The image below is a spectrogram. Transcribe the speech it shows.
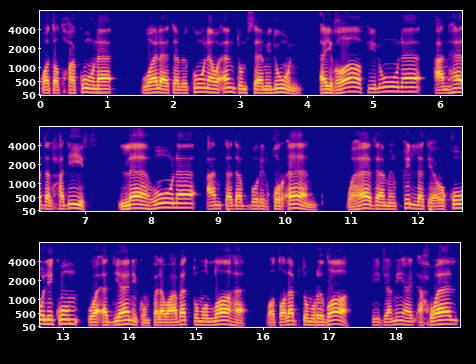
وتضحكون ولا تبكون وأنتم سامدون؟ أي غافلون عن هذا الحديث. لاهون عن تدبر القرآن. وهذا من قلة عقولكم وأديانكم. فلو عبدتم الله وطلبتم رضاه في جميع الأحوال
